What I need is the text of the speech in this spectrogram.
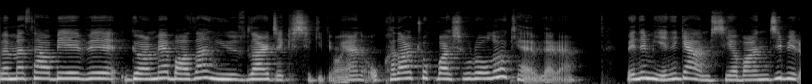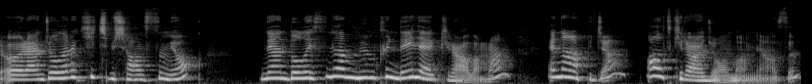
Ve mesela bir evi görmeye bazen yüzlerce kişi gidiyor. Yani o kadar çok başvuru oluyor ki evlere. Benim yeni gelmiş yabancı bir öğrenci olarak hiçbir şansım yok. Yani dolayısıyla mümkün değil ev kiralamam. E ne yapacağım? Alt kiracı olmam lazım.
